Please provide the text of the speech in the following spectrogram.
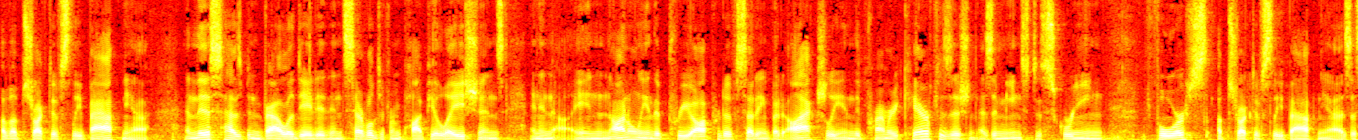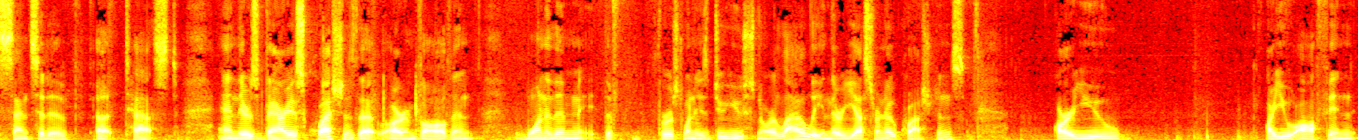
of obstructive sleep apnea. And this has been validated in several different populations and in, in not only in the preoperative setting, but actually in the primary care physician as a means to screen for obstructive sleep apnea as a sensitive uh, test. And there's various questions that are involved, and one of them, the first one is, do you snore loudly? And they're yes or no questions. Are you are you often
